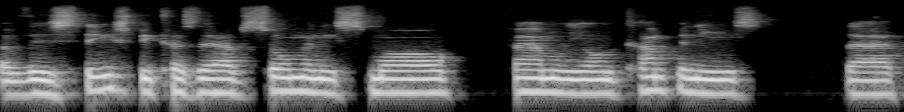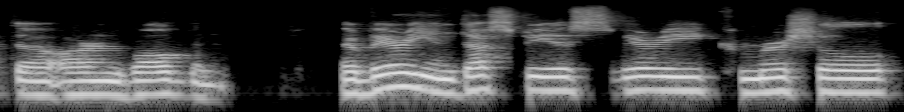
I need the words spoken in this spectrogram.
of these things because they have so many small family owned companies that uh, are involved in it. They're very industrious, very commercial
